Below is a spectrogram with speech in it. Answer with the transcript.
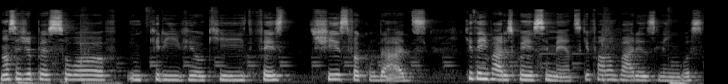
Não seja pessoa incrível que fez X faculdades, que tem vários conhecimentos, que falam várias línguas.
